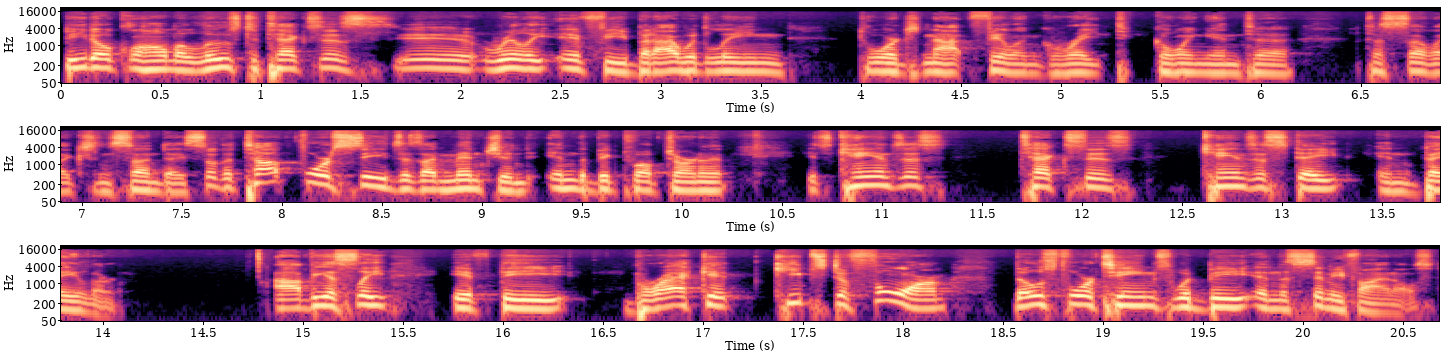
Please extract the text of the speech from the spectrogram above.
Beat Oklahoma, lose to Texas, eh, really iffy. But I would lean towards not feeling great going into to Selection Sunday. So the top four seeds, as I mentioned in the Big 12 tournament, it's Kansas, Texas, Kansas State, and Baylor. Obviously, if the bracket keeps to form, those four teams would be in the semifinals.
